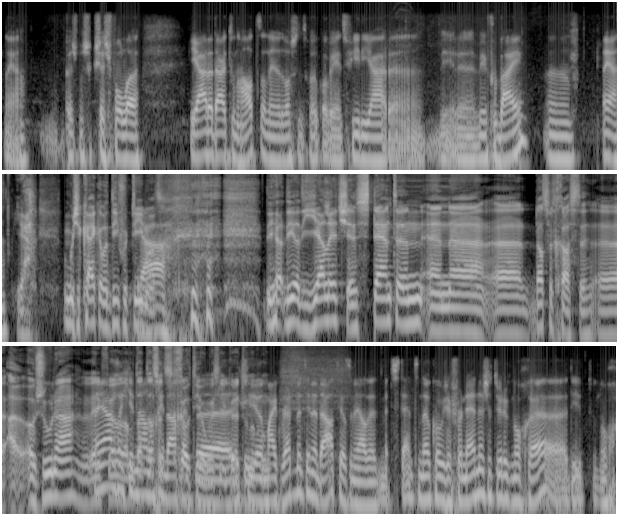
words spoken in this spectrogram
nou ja, best wel succesvolle jaren daar toen had. Alleen dat was natuurlijk ook alweer in het vierde jaar uh, weer, uh, weer voorbij. Uh, nou ja. ja, moet je kijken wat die voor team ja. had. Die had, die had Jelic en Stanton en uh, dat soort gasten. Uh, Ozuna, weet nou ja, ik veel. Dat, dat, dat soort grote jongens die kunnen toen nog... Mike Redmond inderdaad, die had inderdaad met Stanton ook. Jose Fernandez natuurlijk nog, hè, die toen nog...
